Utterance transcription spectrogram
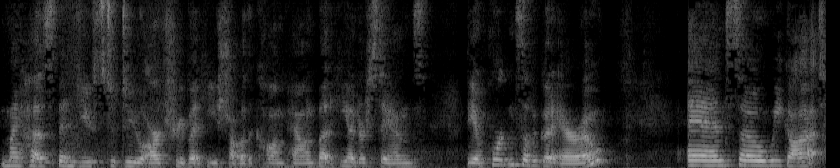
My husband used to do archery, but he shot with a compound, but he understands the importance of a good arrow. And so we got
